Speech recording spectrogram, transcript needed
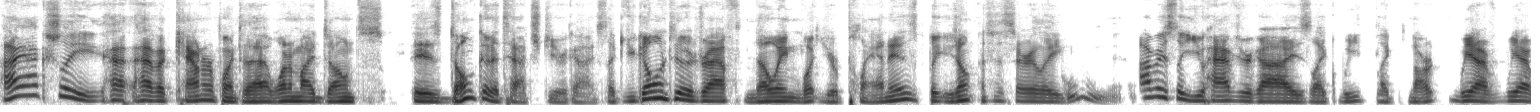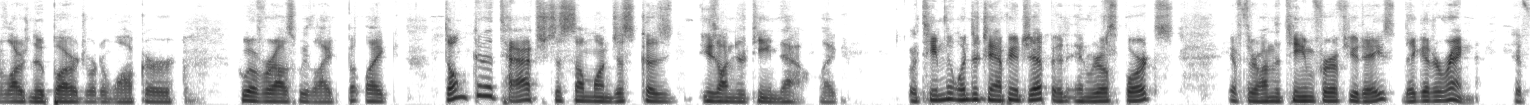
I actually ha- have a counterpoint to that. One of my don'ts is don't get attached to your guys. Like you go into a draft knowing what your plan is, but you don't necessarily. Ooh. Obviously, you have your guys like we like Nart. We have we have Lars Nootbaar, Jordan Walker, whoever else we like. But like, don't get attached to someone just because he's on your team now. Like a team that wins a championship in, in real sports, if they're on the team for a few days, they get a ring. If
